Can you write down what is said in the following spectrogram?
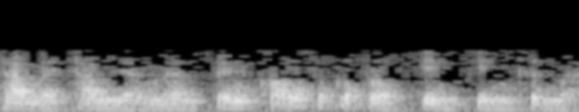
ถ้าไม่ทำอย่างนั้น เป็นของสกปรกจริง ๆขึ้นมา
